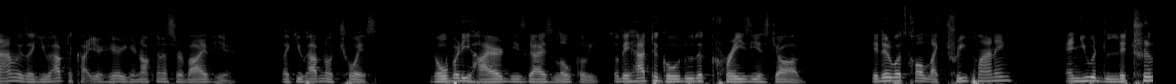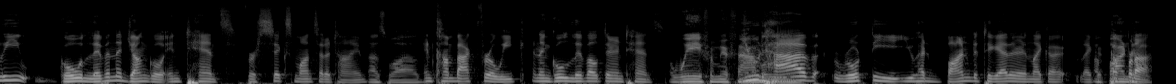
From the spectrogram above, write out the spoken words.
family was like, "You have to cut your hair. You're not gonna survive here. Like, you have no choice." Nobody hired these guys locally, so they had to go do the craziest jobs. They did what's called like tree planting, and you would literally go live in the jungle in tents for six months at a time That's wild. and come back for a week and then go live out there in tents. Away from your family. You'd have roti, you had band together in like a like a, A kapra,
